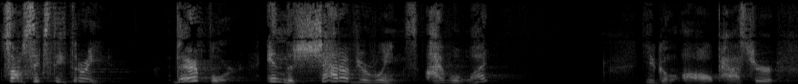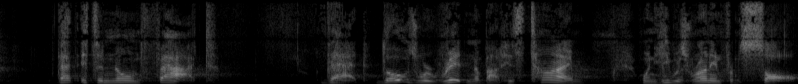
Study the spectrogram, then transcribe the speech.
Psalm 63. Therefore, in the shadow of your wings, I will what? You go, oh, Pastor, that it's a known fact that those were written about his time when he was running from Saul.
